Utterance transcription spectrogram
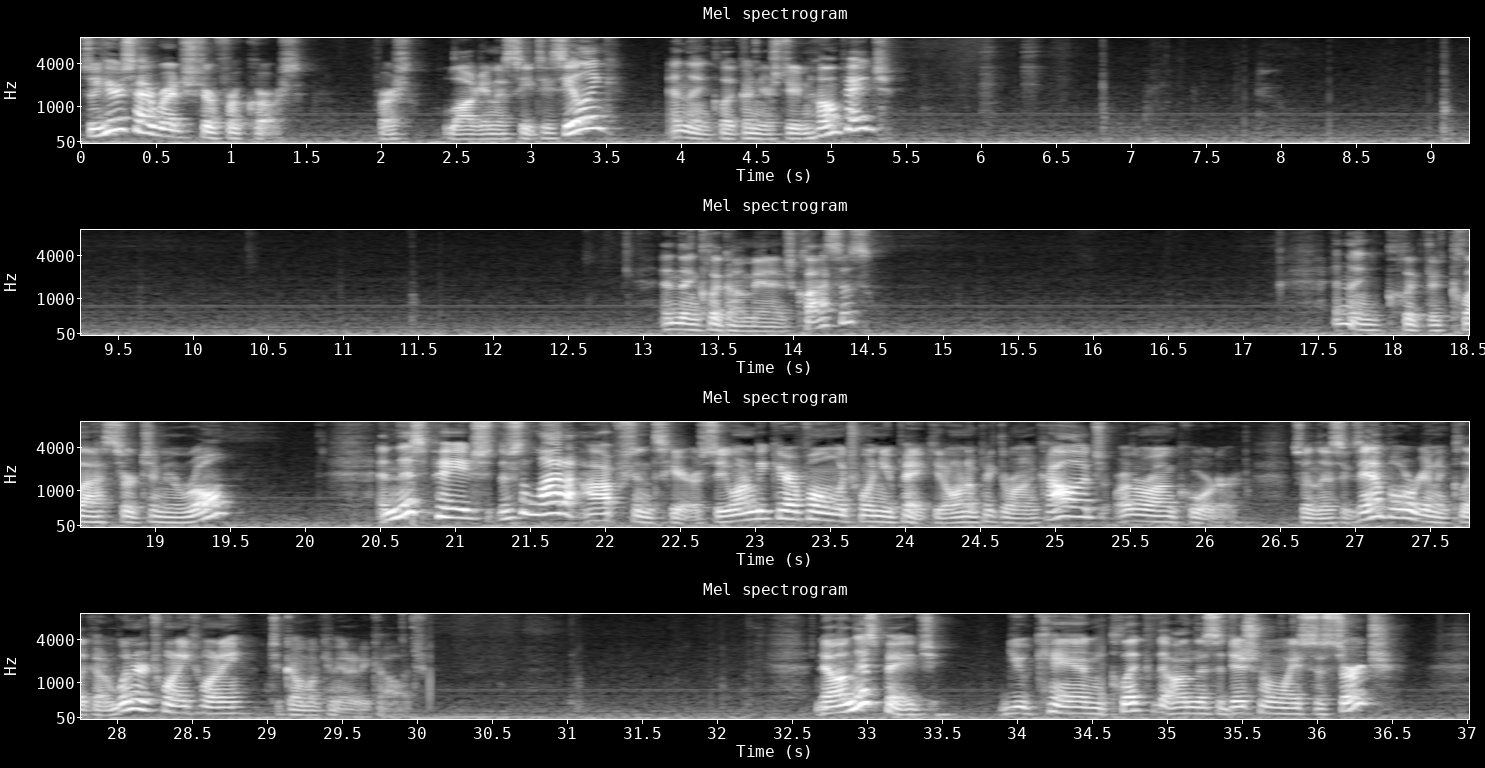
So here's how to register for a course. First, log in to CTC Link, and then click on your student homepage. And then click on Manage Classes. And then click the Class Search and Enroll. And this page, there's a lot of options here, so you want to be careful on which one you pick. You don't want to pick the wrong college or the wrong quarter. So in this example, we're going to click on Winter 2020, Tacoma Community College. Now on this page, you can click on this additional ways to search,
